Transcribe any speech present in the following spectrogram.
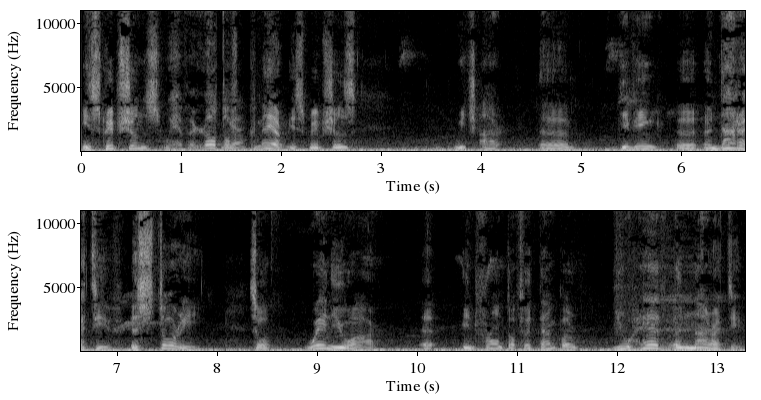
inscriptions. We have a lot of Yeah. Khmer inscriptions which are uh, giving a, a narrative, a story. So when you are uh, in front of a temple, you have a narrative,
